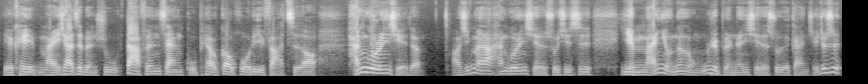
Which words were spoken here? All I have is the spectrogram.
也可以买一下这本书《大分散股票高获利法则》哦，韩国人写的啊，基本上韩国人写的书其实也蛮有那种日本人写的书的感觉，就是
